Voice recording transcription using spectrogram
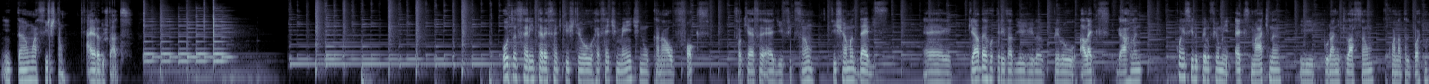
então assistam a Era dos Dados. Outra série interessante que estreou recentemente no canal Fox, só que essa é de ficção, se chama Debs. É criada e roteirizada e dirigida pelo Alex Garland conhecido pelo filme Ex Machina e por Aniquilação com a Natalie Portman.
